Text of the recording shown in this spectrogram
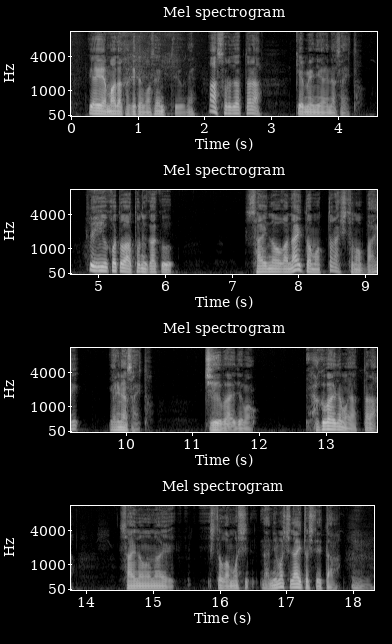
いやいや、まだ書けてませんっていうね。ああ、それだったら、懸命にやりなさいと。っていうことは、とにかく、才能がないと思ったら人の倍やりなさいと。10倍でも、100倍でもやったら、才能のない人がもし何もしないとしていたら、うん。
